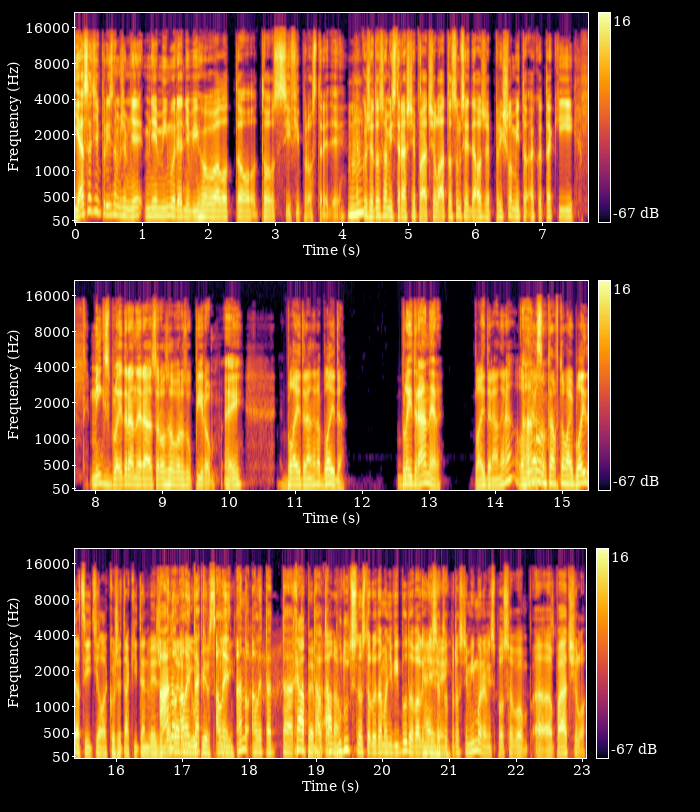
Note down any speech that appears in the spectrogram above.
Ja sa ti priznam, že mne, mne mimoriadne vyhovovalo to, to sci-fi prostredie. Mm-hmm. Akože to sa mi strašne páčilo a to som si aj dal, že prišlo mi to ako taký mix Blade Runnera z rozhovor s upírom, hej? Blade Runnera, Blade. Blade Runner. Blade Runnera? Lebo áno. ja som tam v tom aj Blade cítil, akože taký ten, vieš, áno, moderný, ale tak, upírsky. Ale, áno, ale tá, tá, Chápem, tá, tá, tá budúcnosť, ktorú tam oni vybudovali, hej, mne sa hej. to proste mimoriadným spôsobom uh, páčilo.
